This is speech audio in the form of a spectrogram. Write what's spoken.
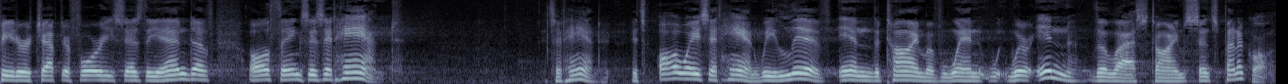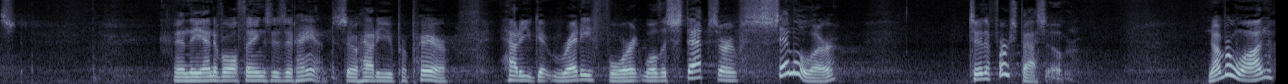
Peter chapter 4, he says, The end of all things is at hand. It's at hand. It's always at hand. We live in the time of when we're in the last times since Pentecost. And the end of all things is at hand. So, how do you prepare? How do you get ready for it? Well, the steps are similar to the first Passover. Number one,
